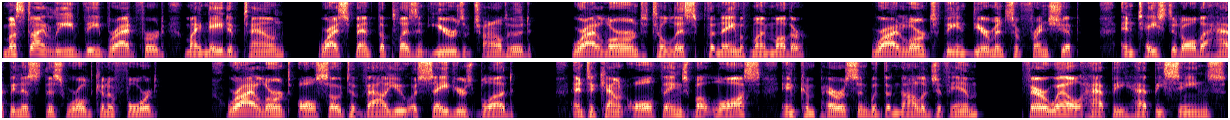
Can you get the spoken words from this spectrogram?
Must I leave thee, Bradford, my native town, where I spent the pleasant years of childhood, where I learned to lisp the name of my mother, where I learnt the endearments of friendship and tasted all the happiness this world can afford, where I learnt also to value a Saviour's blood, and to count all things but loss in comparison with the knowledge of him? Farewell, happy, happy scenes,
